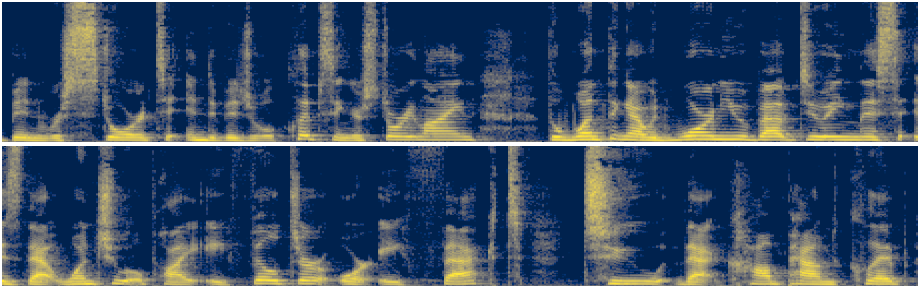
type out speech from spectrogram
been restored to individual clips in your storyline. The one thing I would warn you about doing this is that once you apply a filter or effect to that compound clip,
